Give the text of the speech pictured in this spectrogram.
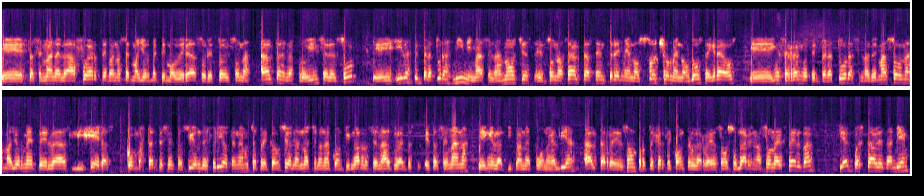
eh, esta semana heladas fuertes, van a ser mayormente moderadas, sobre todo en zonas altas de las provincias del sur, eh, y las temperaturas mínimas en las noches en zonas altas entre menos 8, menos 12 grados, eh, en ese rango de temperaturas, en las demás zonas mayormente las ligeras, con bastante sensación de frío, tener mucha precaución, la noche van a continuar las heladas durante esta semana en el altiplano de Puno. En el día, alta radiación, protegerse contra la radiación solar en la zona de selva, tiempo estable también,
